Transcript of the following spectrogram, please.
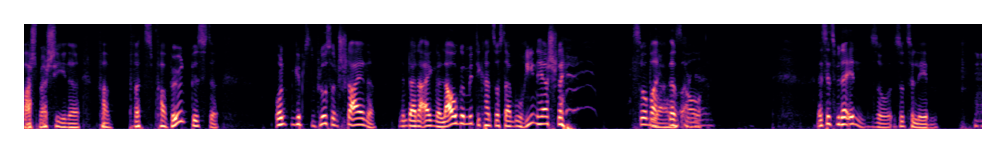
Waschmaschine, ver, was, verwöhnt bist du. Unten gibt's einen Fluss und Steine. Nimm deine eigene Lauge mit, die kannst du aus deinem Urin herstellen. so macht wow, das auch. Das ist jetzt wieder in, so, so zu leben.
